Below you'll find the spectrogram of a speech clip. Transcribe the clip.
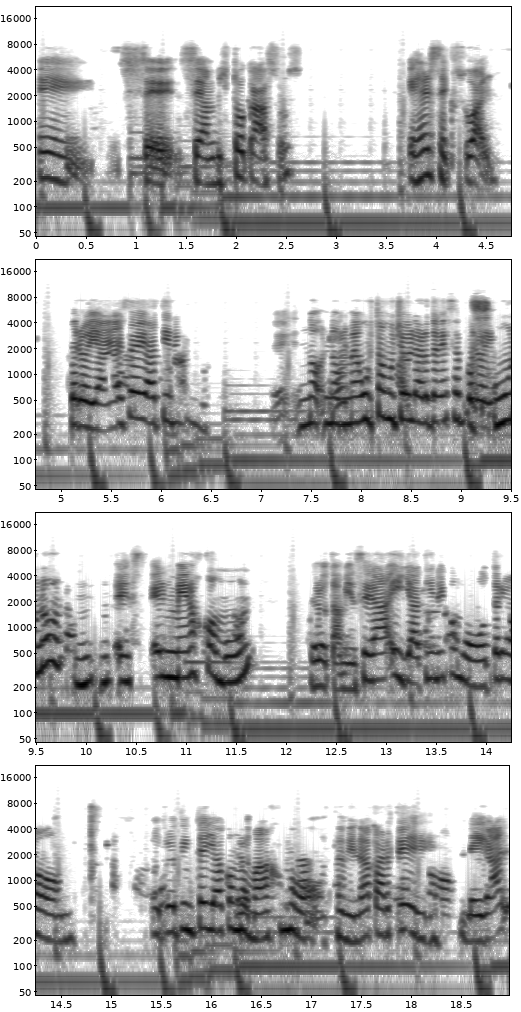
eh, se, se, han visto casos, es el sexual. Pero ya ese ya tiene... Eh, no, no me gusta mucho hablar de ese porque uno es el menos común, pero también se da y ya tiene como otro otro tinte ya como más como también la parte legal.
